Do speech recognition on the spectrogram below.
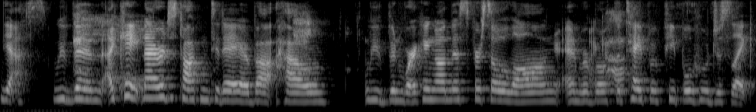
yes, we've been. Kate and I were just talking today about how we've been working on this for so long and we're oh both gosh. the type of people who just like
